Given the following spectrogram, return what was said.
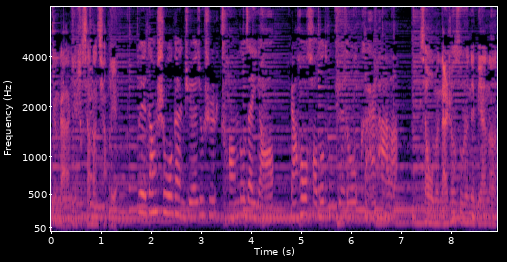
震感也是相当强烈。对，当时我感觉就是床都在摇。然后好多同学都可害怕了，像我们男生宿舍那边呢，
